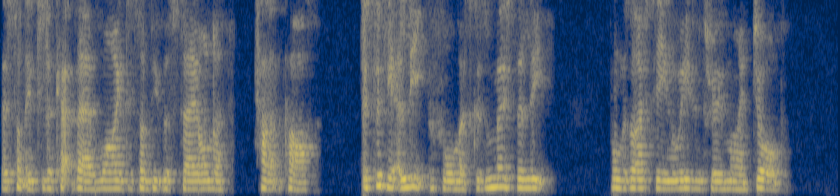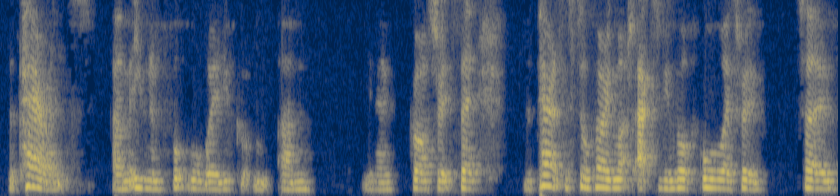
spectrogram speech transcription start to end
there's something to look at there. Why do some people stay on a talent path. Just looking at elite performers, because most of the elite performers I've seen, or even through my job, the parents, um, even in football where you've got, um, you know, grassroots, there, the parents are still very much actively involved all the way through. So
